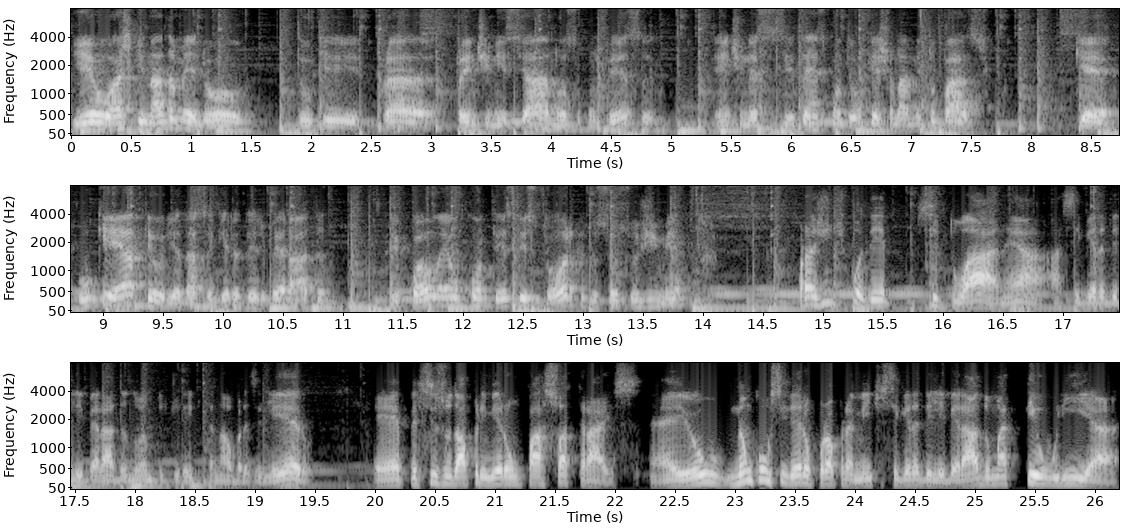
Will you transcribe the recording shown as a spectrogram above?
E eu acho que nada melhor do que para a gente iniciar a nossa conversa, a gente necessita responder um questionamento básico, que é o que é a teoria da cegueira deliberada e qual é o contexto histórico do seu surgimento. Para a gente poder situar né, a cegueira deliberada no âmbito do direito penal brasileiro, é preciso dar primeiro um passo atrás. Né? Eu não considero propriamente a cegueira deliberada uma teoria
